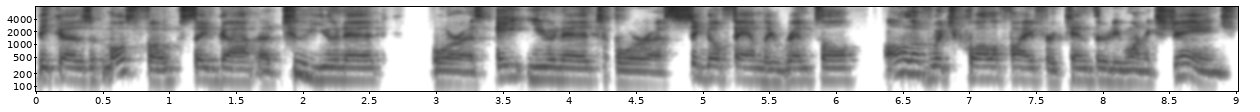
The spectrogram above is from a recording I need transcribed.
because most folks they've got a two unit or a eight unit or a single family rental, all of which qualify for 1031 exchange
